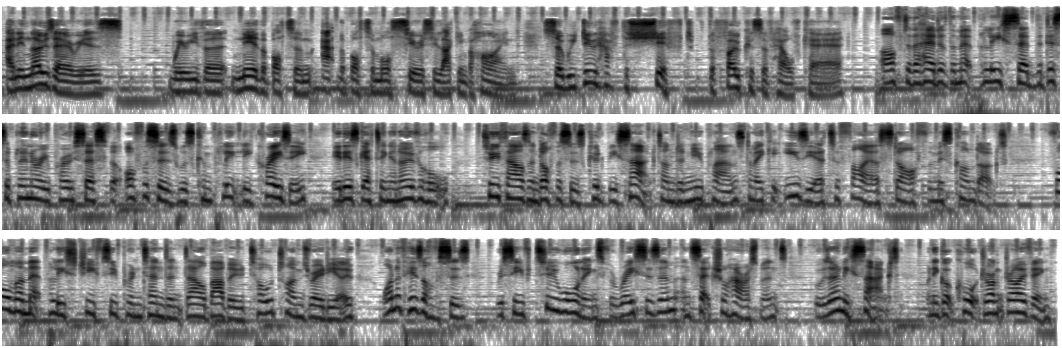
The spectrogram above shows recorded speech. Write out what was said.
And in those areas, we're either near the bottom, at the bottom, or seriously lagging behind. So we do have to shift the focus of healthcare. After the head of the Met Police said the disciplinary process for officers was completely crazy, it is getting an overhaul. 2,000 officers could be sacked under new plans to make it easier to fire staff for misconduct. Former Met Police Chief Superintendent Dal Babu told Times Radio one of his officers received two warnings for racism and sexual harassment, but was only sacked when he got caught drunk driving.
